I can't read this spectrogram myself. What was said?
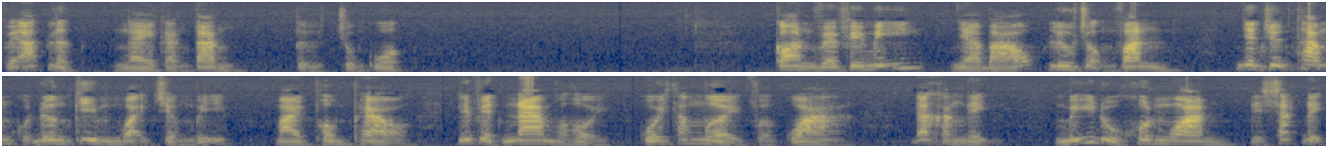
với áp lực ngày càng tăng từ Trung Quốc. Còn về phía Mỹ, nhà báo Lưu Trọng Văn, nhân chuyến thăm của đương kim Ngoại trưởng Mỹ Mike Pompeo đến Việt Nam vào hồi cuối tháng 10 vừa qua, đã khẳng định Mỹ đủ khôn ngoan để xác định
